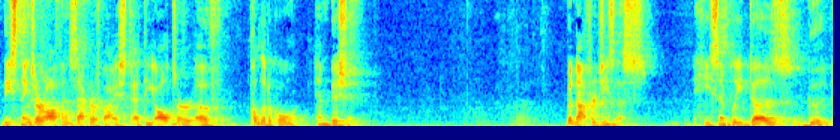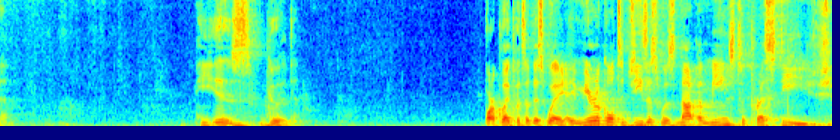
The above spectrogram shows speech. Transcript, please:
these things are often sacrificed at the altar of political ambition. But not for Jesus. He simply does good. He is good. Barclay puts it this way A miracle to Jesus was not a means to prestige.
